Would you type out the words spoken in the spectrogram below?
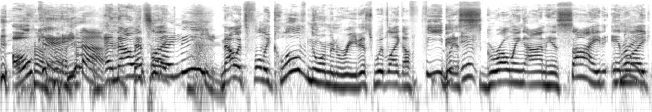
okay. Yeah, and now that's it's what like I mean. now it's fully clothed Norman Reedus with like a fetus it- growing on his side, and Right. like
